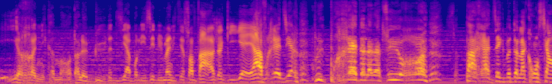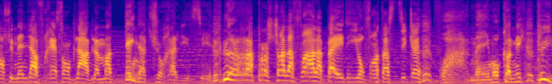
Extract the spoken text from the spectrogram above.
Ironiquement, dans le but de diaboliser l'humanité sauvage qui est, à vrai dire, plus près de la nature, ce paradigme de la conscience humaine l'a vraisemblablement dénaturalisé, le rapprochant à la fois à la bête et au fantastique, voire même au comique, puis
